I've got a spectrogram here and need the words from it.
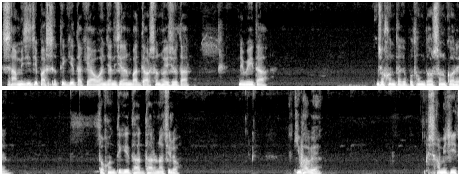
স্বামীজি যে পাশ্চাত্যে গিয়ে তাকে আহ্বান জানিয়েছিলেন বা দর্শন হয়েছিল তার, নিবেদিতা যখন তাকে প্রথম দর্শন করেন, তখন থেকে তার ধারণা ছিল কীভাবে স্বামীজির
